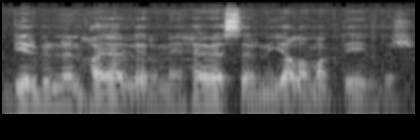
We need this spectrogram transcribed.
Birbirinin hayallerini, heveslerini yalamak değildir.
